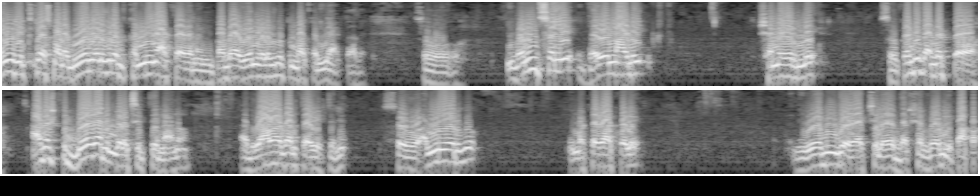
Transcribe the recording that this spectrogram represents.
ಹೆಂಗ್ ಎಕ್ಸ್ಪ್ರೆಸ್ ಮಾಡೋದು? ಏನ್ ಹೇಳಿದ್ರು ಅದು ಕಮ್ಮಿನೇ ಆಗ್ತಾ ಇದೆ ನನ್ನ ಪದ, ಏನ್ ಹೇಳಿದ್ರು ತುಂಬಾ ಕಮ್ಮಿ ಆಗ್ತಾ ಇದೆ. ಸೊ ಒಂದ್ಸಲಿ ದಯಮಾಡಿ ಕ್ಷಮೆ ಇರಲಿ. ಸೊ ಖಂಡಿತ ಬಟ್ ಆದಷ್ಟು ಬೇಗ ನಿಮ್ಗಳಿಗೆ ಸಿಗ್ತೀನಿ ನಾನು. ಅದು ಯಾವಾಗ ಅಂತ ಹೇಳ್ತೀನಿ. ಸೊ ಅಲ್ಲಿವರೆಗೂ ಮೊಟ್ಟೆಗೆ ಹಾಕೊಳ್ಳಿ. ನೀವೇನಿಗೆ ಆಕ್ಚುಲಿ ದರ್ಶನ್ ಹೋಗ್ಲಿ, ಪಾಪ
